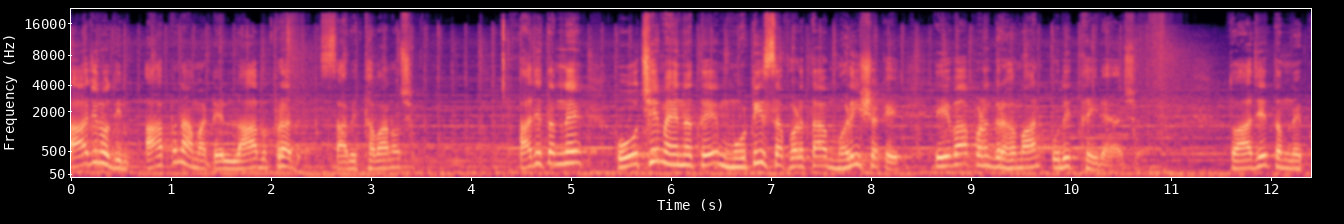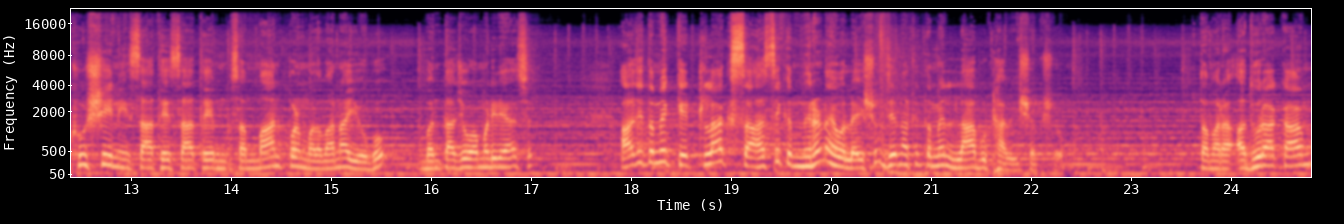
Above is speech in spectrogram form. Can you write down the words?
આજનો દિન આપના માટે લાભપ્રદ સાબિત થવાનો છે. આજે તમને ઓછી મહેનતે મોટી સફળતા મળી શકે એવા પણ ગ્રહમાન ઉદિત થઈ રહ્યા છે. તો આજે તમને ખુશીની સાથે સાથે સન્માન પણ મળવાના યોગો બનતા જોવા મળી રહ્યા છે. આજે તમે કેટલાક સાહસિક નિર્ણયો લઈશો જેનાથી તમે લાભ ઉઠાવી શકશો. તમારા અધૂરા કામ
